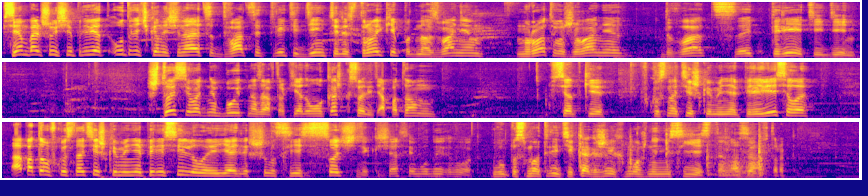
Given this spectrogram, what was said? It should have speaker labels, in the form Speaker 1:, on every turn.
Speaker 1: Всем большущий привет! Утречка начинается 23-й день телестройки под названием МРОД выживание 23 день. Что сегодня будет на завтрак? Я думал кашку сварить, а потом все-таки вкуснотишка меня перевесила. А потом вкуснотишка меня пересилила, и я решил съесть сочник. Сейчас я буду... Вот. Вы посмотрите, как же их можно не съесть-то на завтрак.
